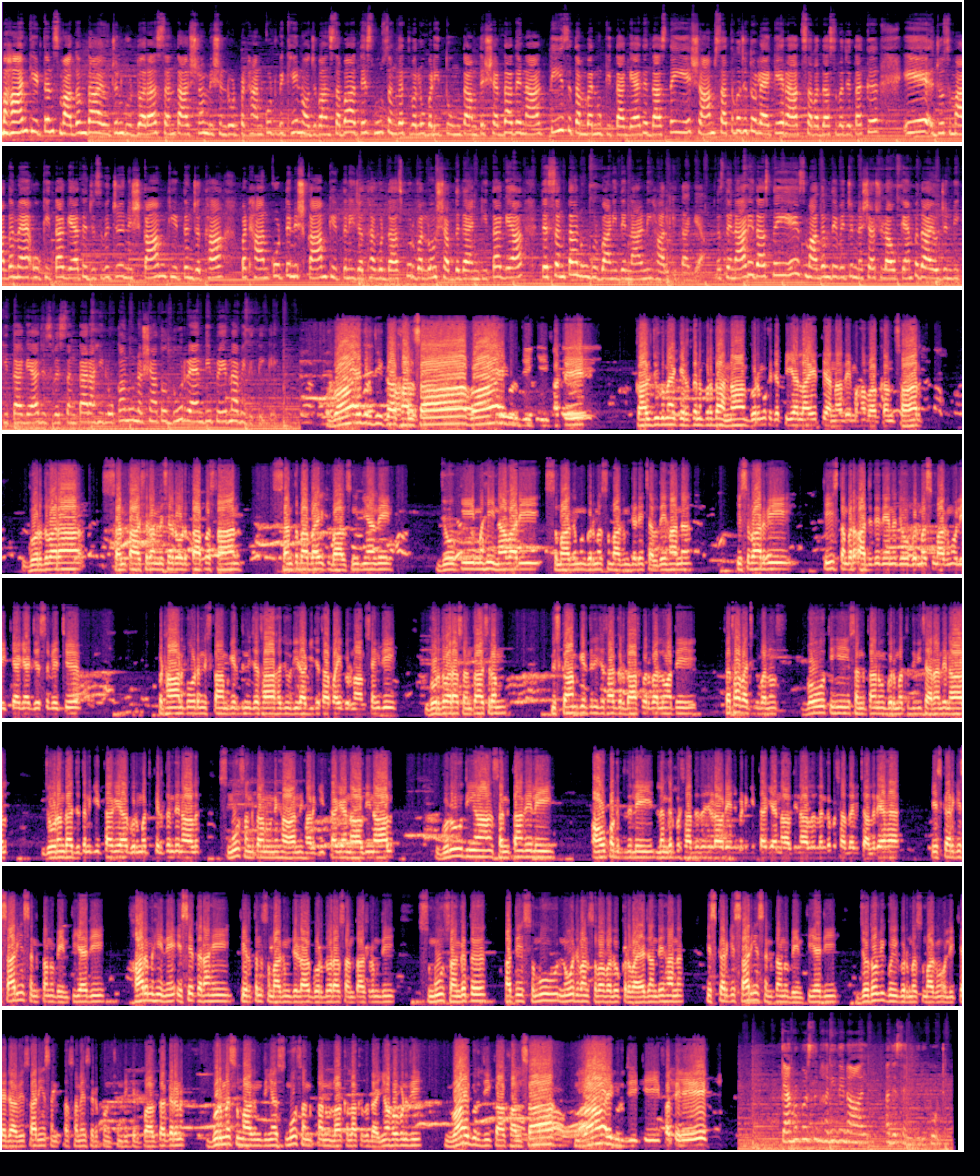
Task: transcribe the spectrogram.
ਮਹਾਨ ਕੀਰਤਨ ਸਮਾਗਮ ਦਾ ਆਯੋਜਨ ਗੁਰਦੁਆਰਾ ਸੰਤ ਆਸ਼ਰਮ ਮਿਸ਼ਨ ਰੋਡ, ਪਠਾਨਕੋਟ ਵਿਖੇ ਨੌਜਵਾਨ ਸਭਾ ਅਤੇ ਸਮੂਹ ਸੰਗਤ ਵੱਲੋਂ ਬੜੀ ਧੂਮਧਾਮ ਤੇ ਸ਼ਰਧਾ ਦੇ ਨਾਲ 30 ਸਤੰਬਰ ਨੂੰ ਕੀਤਾ ਗਿਆ ਤੇ ਦੱਸਦੇ ਹੀ ਇਹ ਸ਼ਾਮ 7 ਵਜੇ ਤੋਂ ਲੈ ਕੇ ਰਾਤ 10:30 ਵਜੇ ਤੱਕ ਇਹ ਜੋ ਸਮਾਗਮ ਹੈ, ਉਹ ਕੀਤਾ ਗਿਆ ਤੇ ਜਿਸ ਵਿੱਚ ਨਿਸ਼ਕਾਮ ਕੀਰਤਨ ਜਥਾ, ਪਠਾਨਕੋਟ ਤੇ ਨਿਸ਼ਕਾਮ ਕੀਰਤਨੀ ਜਥਾ ਗੁਰਦਾਸਪੁਰ ਵੱਲੋਂ ਸ਼ਬਦ ਗਾਇਨ ਕੀਤਾ ਗਿਆ ਤੇ ਸੰਗਤਾਂ ਨੂੰ ਗੁਰਬਾਣੀ ਦੇ ਨਾਲ ਨਿਹਾਲ ਕੀਤਾ ਗਿਆ। ਇਸ ਦੇ ਨਾਲ ਹੀ ਦੱਸਦੇ ਹੀ ਇਹ ਸਮਾਗਮ ਦੇ ਵਿੱਚ ਨਸ਼ਾ ਛੁਡਾਓ ਕੈਂਪ ਦਾ ਆਯੋਜਨ ਵੀ ਕੀਤਾ ਗਿਆ, ਜਿਸ ਵਿੱਚ ਸੰਗਤਾਂ ਰਾਹੀਂ ਲੋਕਾਂ ਨੂੰ ਨਸ਼ਿਆਂ ਤੋਂ ਦੂਰ ਰਹਿਣ ਦੀ ਪ੍ਰੇਰਣਾ ਵੀ ਦਿੱਤੀ ਗਈ। ਵਾਹਿਗੁਰੂ ਜੀ ਕਾ ਖਾਲਸਾ, ਵਾਹਿਗੁਰੂ ਜੀ ਕੀ ਫਤਿਹ। ਕਲਯੁਗ ਮੈਂ ਕੀਰਤਨ ਪ੍ਰਧਾਨਾ ਗੁਰਮੁਖ ਜਪੀਆ ਲਾਏ ਧਿਆਨਾਂ ਦੇ ਮਹਾਵਾਕ ਅਨੁਸਾਰ ਗੁਰਦੁਆਰਾ ਸੰਤ ਆਸ਼ਰਮ ਮਿਸ਼ਨ ਰੋਡ ਤਪਸਥਾਨ ਸੰਤ ਬਾਬਾ ਇਕਬਾਲ ਸਿੰਘ ਜੀਆਂ ਦੇ, ਜੋ ਕਿ ਮਹੀਨਾਵਾਰੀ ਸਮਾਗਮ, ਗੁਰਮਤਿ ਸਮਾਗਮ ਜਿਹੜੇ ਚੱਲਦੇ ਹਨ। ਇਸ ਵਾਰ ਵੀ 30 ਸਤੰਬਰ ਅੱਜ ਦੇ ਦਿਨ ਜੋ ਗੁਰਮਤਿ ਸਮਾਗਮ ਉਲੀਕਿਆ ਗਿਆ, ਜਿਸ ਵਿੱਚ ਪਠਾਨਕੋਟ ਨਿਸ਼ਕਾਮ ਕੀਰਤਨੀ ਜਥਾ, ਹਜੂਰੀ ਰਾਗੀ ਜਥਾ ਭਾਈ ਗੁਰਨਾਮ ਸਿੰਘ ਜੀ, ਗੁਰਦੁਆਰਾ ਸੰਤ ਆਸ਼ਰਮ, ਨਿਸ਼ਕਾਮ ਕੀਰਤਨੀ ਜਥਾ ਗੁਰਦਾਸਪੁਰ ਵੱਲੋਂ ਅਤੇ ਕਥਾਵਾਚਕ ਵੱਲੋਂ ਬਹੁਤ ਹੀ ਸੰਗਤਾਂ ਨੂੰ ਗੁਰਮਤਿ ਦੇ ਵਿਚਾਰਾਂ ਦੇ ਨਾਲ ਜੋੜਨ ਦਾ ਯਤਨ ਕੀਤਾ ਗਿਆ। ਗੁਰਮਤਿ ਕੀਰਤਨ ਦੇ ਨਾਲ ਸਮੂਹ ਸੰਗਤਾਂ ਨੂੰ ਨਿਹਾਲ ਨਿਹਾਲ ਕੀਤਾ ਗਿਆ। ਨਾਲ ਦੀ ਨਾਲ ਗੁਰੂ ਦੀਆਂ ਸੰਗਤਾਂ ਦੇ ਲਈ, ਆਓ ਭਗਤ ਦੇ ਲਈ ਲੰਗਰ ਪ੍ਰਸ਼ਾਦ ਦਾ ਜਿਹੜਾ ਅਰੇਂਜਮੈਂਟ ਕੀਤਾ ਗਿਆ। ਨਾਲ ਦੀ ਨਾਲ ਲੰਗਰ ਪ੍ਰਸ਼ਾਦਾ ਵੀ ਚੱਲ ਰਿਹਾ ਹੈ। ਇਸ ਕਰਕੇ ਸਾਰੀਆਂ ਸੰਗਤਾਂ ਨੂੰ ਬੇਨਤੀ ਹੈ ਜੀ, ਹਰ ਮਹੀਨੇ ਇਸੇ ਤਰ੍ਹਾਂ ਹੀ ਕੀਰਤਨ ਸਮਾਗਮ ਜਿਹੜਾ ਗੁਰਦੁਆਰਾ ਸੰਤ ਆਸ਼ਰਮ ਦੀ ਸਮੂਹ ਸੰਗਤ ਅਤੇ ਸਮੂਹ ਨੌਜਵਾਨ ਸਭਾ ਵੱਲੋਂ ਕਰਵਾਇਆ ਜਾਂਦੇ ਹਨ। ਇਸ ਕਰਕੇ ਸਾਰੀਆਂ ਸੰਗਤਾਂ ਨੂੰ ਬੇਨਤੀ ਹੈ ਜੀ, ਜਦੋਂ ਵੀ ਕੋਈ ਗੁਰਮਤਿ ਸਮਾਗਮ ਉਲੀਕਿਆ ਜਾਵੇ, ਸਾਰੀਆਂ ਸੰਗਤਾਂ ਸਮੇਂ ਸਿਰ ਪਹੁੰਚਣ ਦੀ ਕਿਰਪਾਲਤਾ ਕਰਨ। ਗੁਰਮਤਿ ਸਮਾਗਮ ਦੀਆਂ ਸਮੂਹ ਸੰਗਤਾਂ ਨੂੰ ਲੱਖ ਲੱਖ ਵਧਾਈਆਂ ਹੋਵਣ ਜੀ। ਵਾਹਿਗੁਰੂ ਜੀ ਕਾ ਖਾਲਸਾ, ਵਾਹਿਗੁਰੂ ਜੀ ਕੀ ਫਤਿਹ। ਕੈਮਰਾ ਪਰਸਨ ਹਨੀ ਦੇ ਨਾਲ ਅਜੇ ਸੈਨੀ ਦੀ ਰਿਪੋਰਟ।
